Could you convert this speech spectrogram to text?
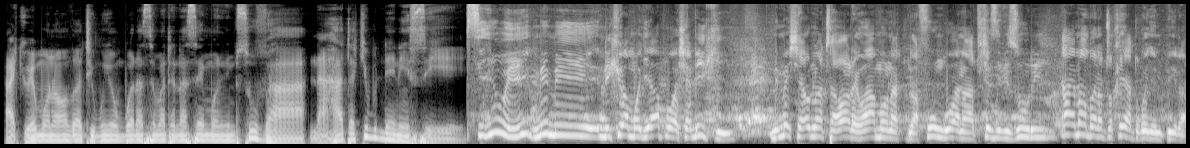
akiwemo nahodha wa timu hiyo Mbwana Samata na Simon Msuva na hata Kibu Dennis. Sijui mimi nikiwa mojawapo wa shabiki nimeshaona hata wale wamo na tunafungwa na tuchezi vizuri. Haya mambo yanatokea tu kwenye mpira.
